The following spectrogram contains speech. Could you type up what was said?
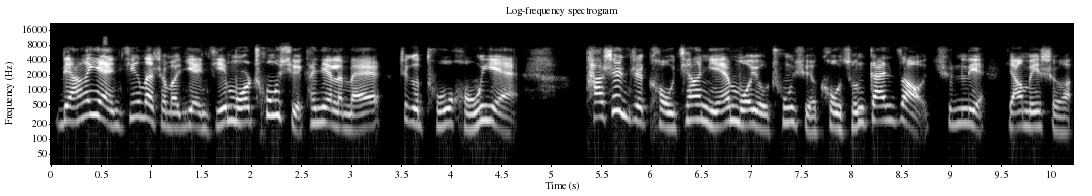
两个眼睛的什么眼结膜充血，看见了没？这个图红眼，他甚至口腔黏膜有充血，口唇干燥、皲裂、杨梅舌。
